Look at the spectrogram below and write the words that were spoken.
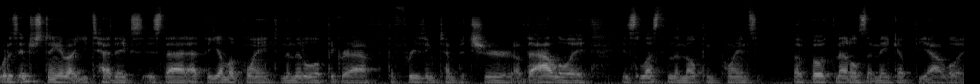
What is interesting about eutectics is that at the yellow point in the middle of the graph, the freezing temperature of the alloy is less than the melting points of both metals that make up the alloy.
